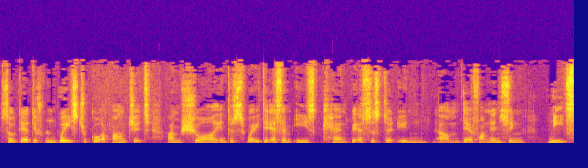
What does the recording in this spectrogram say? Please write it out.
So there are different ways to go about it. I'm sure in this way, the SMEs can be assisted in their financing needs.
